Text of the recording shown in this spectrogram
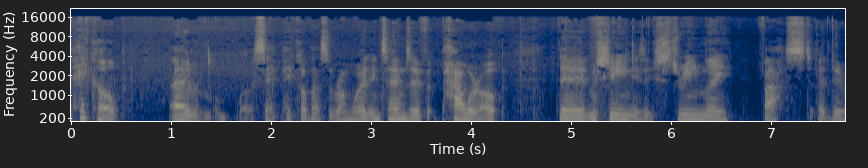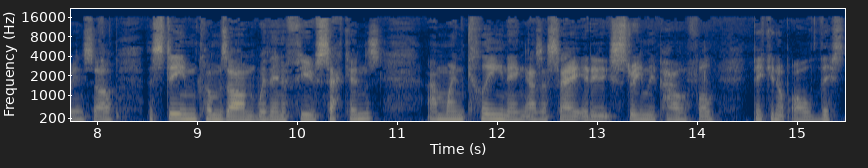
pickup, um, well, say pickup, that's the wrong word. In terms of power up, the machine is extremely fast at doing so. The steam comes on within a few seconds, and when cleaning, as I say, it is extremely powerful picking up all this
